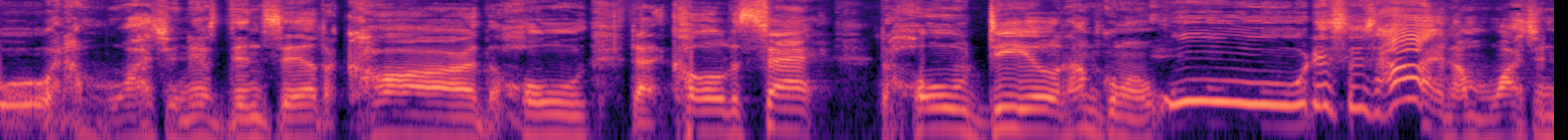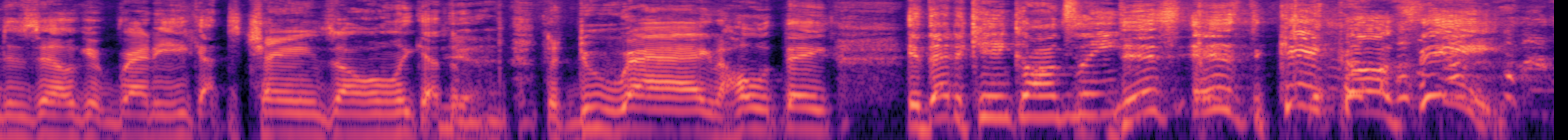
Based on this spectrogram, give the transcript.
Ooh, and I'm watching this Denzel, the car, the whole, that cul-de-sac, the whole deal. And I'm going, ooh, this is hot. And I'm watching Denzel get ready. He got the chains on. He got the, yeah. the do-rag, the whole thing. Is that the King Kong scene? This is the King Kong scene.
